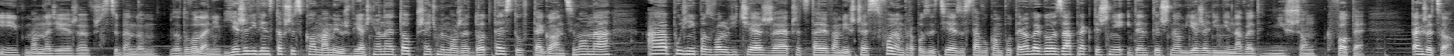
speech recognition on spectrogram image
I mam nadzieję, że wszyscy będą zadowoleni. Jeżeli więc to wszystko mamy już wyjaśnione, to przejdźmy może do testów tego Ancymona, a później pozwolicie, że przedstawię Wam jeszcze swoją propozycję zestawu komputerowego za praktycznie identyczną, jeżeli nie nawet niższą kwotę. Także co?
